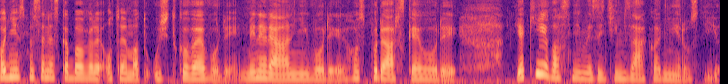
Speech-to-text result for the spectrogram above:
Hodně jsme se dneska bavili o tématu užitkové vody, minerální vody, hospodářské vody. Jaký je vlastně mezi tím základní rozdíl?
